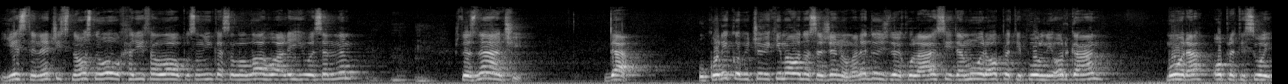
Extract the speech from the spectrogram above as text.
jeste nečist na osnovu ovog haditha Allahu poslanika sallallahu alaihi wa sallam, što znači da ukoliko bi čovjek imao odnos sa ženom, a ne dođe do ekulacije, da mora oprati polni organ, mora oprati svoj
